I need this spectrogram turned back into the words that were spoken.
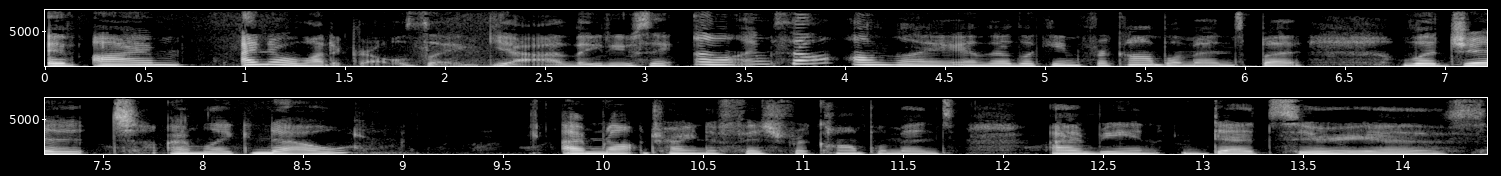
if I'm I know a lot of girls like yeah, they do say, "Oh, I'm so ugly," and they're looking for compliments, but legit, I'm like, "No. I'm not trying to fish for compliments. I'm being dead serious.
